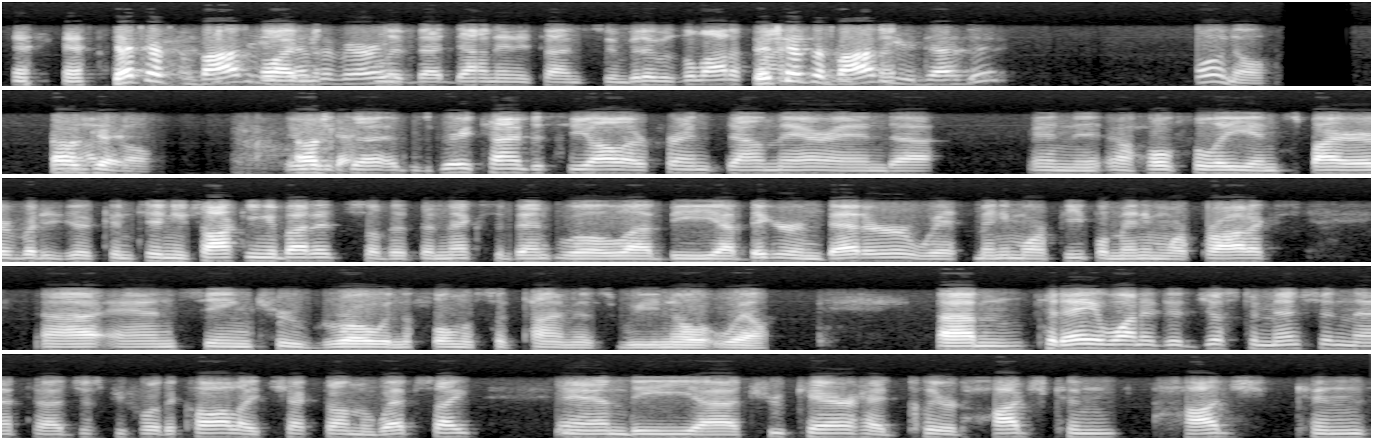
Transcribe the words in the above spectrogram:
that doesn't bother you, oh, does it, Barry? live that down anytime soon. But it was a lot of fun. This doesn't bother you, does it? Oh no. Not Okay. It was Okay. uh, it was a great time to see all our friends down there and uh and uh, hopefully inspire everybody to continue talking about it so that the next event will uh, be uh, bigger and better with many more people, many more products, uh, and seeing True grow in the fullness of time as we know it will. Um, today, I wanted to just to mention that uh, just before the call, I checked on the website, and the uh, True Care had cleared Hodgkins, Hodgkins,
